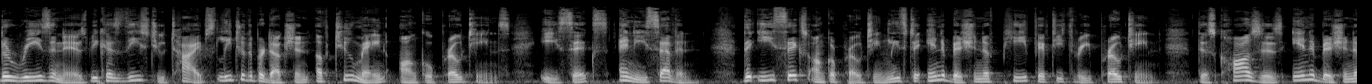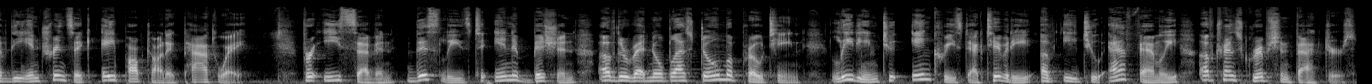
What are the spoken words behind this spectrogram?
The reason is because these two types lead to the production of two main oncoproteins, E6 and E7. The E6 oncoprotein leads to inhibition of P53 protein. This causes inhibition of the intrinsic apoptotic pathway. For E7, this leads to inhibition of the retinoblastoma protein, leading to increased activity of E2F family of transcription factors.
